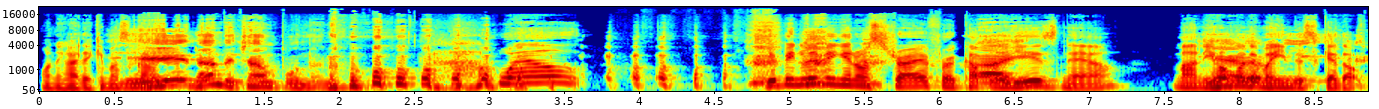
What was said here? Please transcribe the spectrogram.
お願いできますか、えー、なんでちゃんぽんなの？Well, you've been living in Australia for a couple は of い years now. まあ日本語でもいいんですけど。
